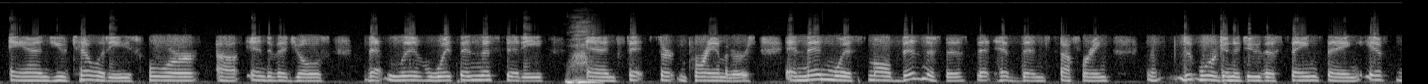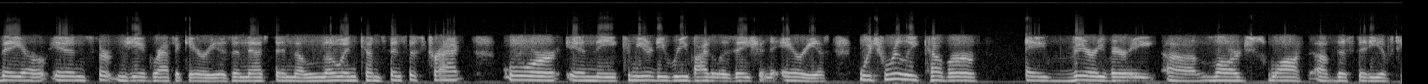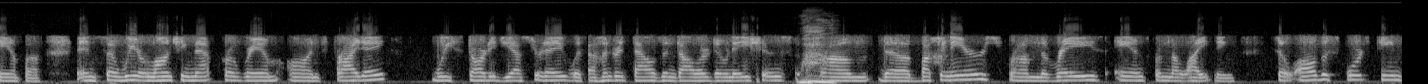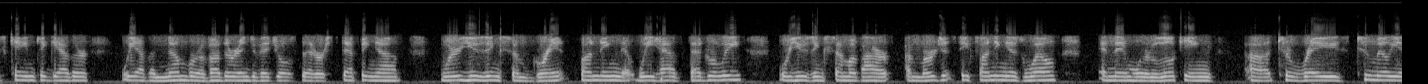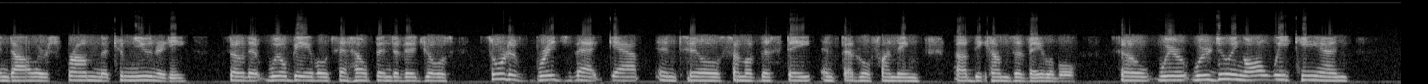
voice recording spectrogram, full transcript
and utilities for uh, individuals that live within the city Wow. and fit certain parameters. And then with small businesses that have been suffering, we're going to do the same thing if they are in certain geographic areas, and that's in the low income census tract or in the community revitalization areas, which really cover a very, very uh, large swath of the city of Tampa. And so we are launching that program on Friday. We started yesterday with $100,000 donations Wow. from the Buccaneers, from the Rays, and from the Lightning. So all the sports teams came together. We have a number of other individuals that are stepping up. We're using some grant funding that we have federally. We're using some of our emergency funding as well. And then we're looking uh, to raise $2 million from the community so that we'll be able to help individuals sort of bridge that gap until some of the state and federal funding uh, becomes available. So we're we're doing all we can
